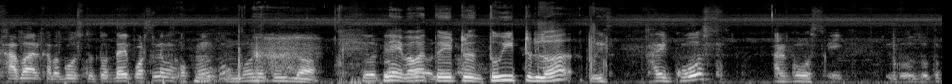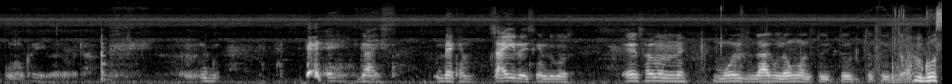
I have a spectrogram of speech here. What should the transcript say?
খাবার খাবার গোস্ত তোর দায় পড়ছে না মনে তুই ল। নে বাবা তুই একটু তুই একটু ল তুই। খালি গোস্ত? আর গোস এই গোস যত পুরো খাইবে ওটা গাইস দেখেন চাই রয়েছে কিন্তু গোস। এ সালমান নে। মই লাগল মন তুই তোর তো তুই ল। গোস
